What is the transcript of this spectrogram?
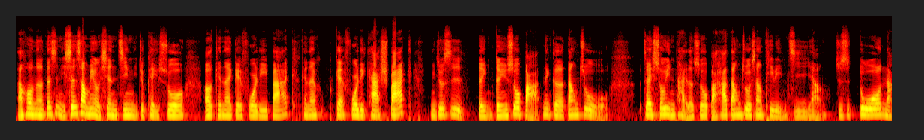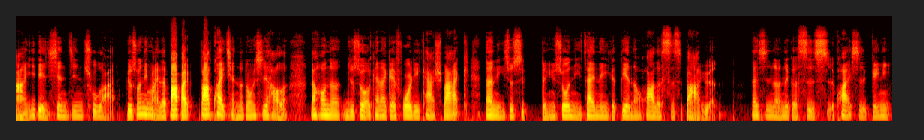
然后呢，但是你身上没有现金，你就可以说，呃，Can I get forty back？Can I get forty cash back？你就是等等于说把那个当做。在收银台的时候，把它当做像提领机一样，就是多拿一点现金出来。比如说你买了八百八块钱的东西好了，然后呢，你就说 Can I get forty cash back？那你就是等于说你在那一个店呢花了四十八元，但是呢，那个四十块是给你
